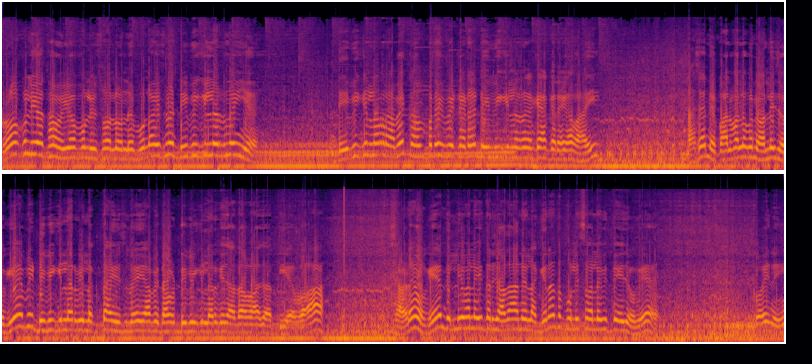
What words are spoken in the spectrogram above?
रोक भैया पुलिस वालों ने बोला, इसमें डीबी किलर नहीं है। डीबी किलर अबे कंपनी फिटेड है डीबी किलर का क्या करेगा भाई? अच्छा नेपाल वालों को नॉलेज होगी अभी डीबी किलर भी लगता है इसमें, या विदाउट डीबी किलर के ज़्यादा आवाज़ आती है? वाह छाड़े हो गए दिल्ली वाले इधर ज़्यादा आने लगे ना तो पुलिस वाले भी तेज हो गए हैं। कोई नहीं,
